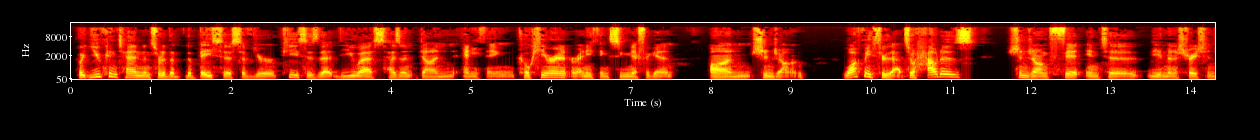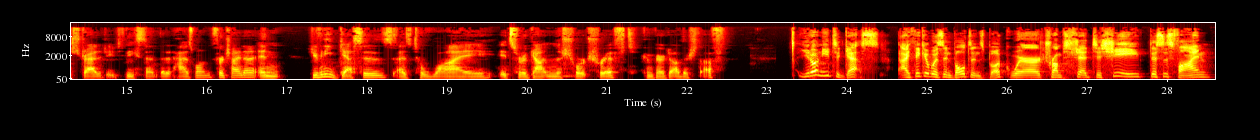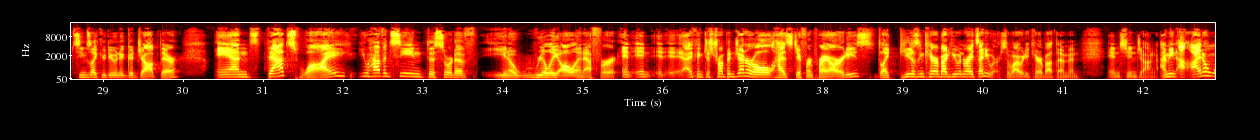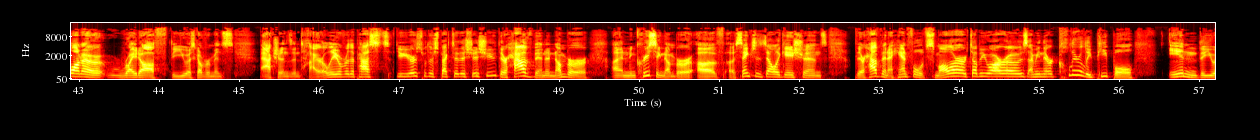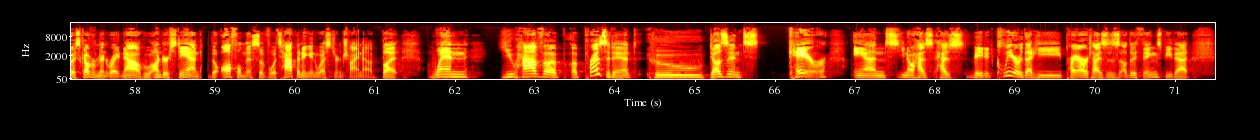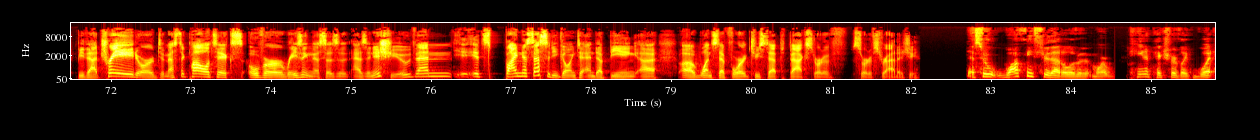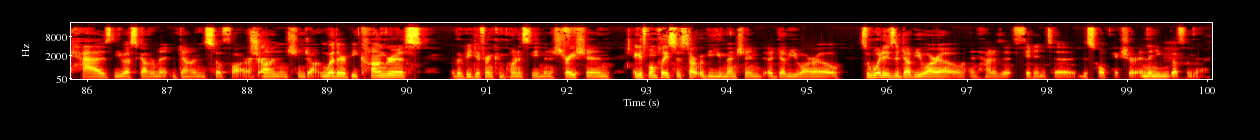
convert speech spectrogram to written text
But you contend, and sort of the, the basis of your piece is that the US hasn't done anything coherent or anything significant on Xinjiang. Walk me through that. So, how does Xinjiang fit into the administration's strategy to the extent that it has one for China? And do you have any guesses as to why it's sort of gotten the short shrift compared to other stuff? You don't need to guess. I think it was in Bolton's book where Trump said to Xi, This is fine. Seems like you're doing a good job there. And that's why you haven't seen the sort of, you know, really all in effort. And, and, and, I think just Trump in general has different priorities. Like he doesn't care about human rights anywhere. So why would he care about them in, in Xinjiang? I mean, I, I don't want to write off the US government's actions entirely over the past few years with respect to this issue. There have been a number, an increasing number of uh, sanctions designations. There have been a handful of smaller WROs. I mean, there are clearly people in the US government right now who understand the awfulness of what's happening in Western China. But when you have a, a president who doesn't care and you know has has made it clear that he prioritizes other things be that be that trade or domestic politics over raising this as a, as an issue then it's by necessity going to end up being a, a one step forward two steps back sort of sort of strategy yeah, so walk me through that a little bit more. Paint a picture of like what has the U.S. government done so far sure. on Xinjiang, whether it be Congress, whether it be different components of the administration. I guess one place to start would be you mentioned a WRO. So what is a WRO and how does it fit into this whole picture? And then you can go from there.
